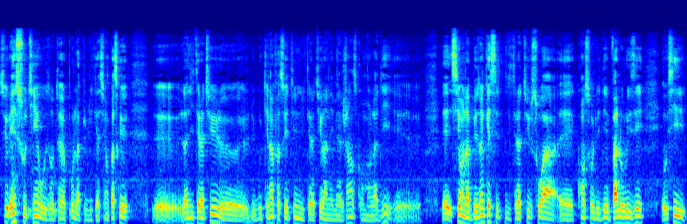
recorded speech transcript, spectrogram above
sur un soutien aux auteurs pour la publication. Parce que euh, la littérature euh, du Burkina Faso est une littérature en émergence, comme on l'a dit. Et, si on a besoin que cette littérature soit euh, consolidée, valorisée et aussi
